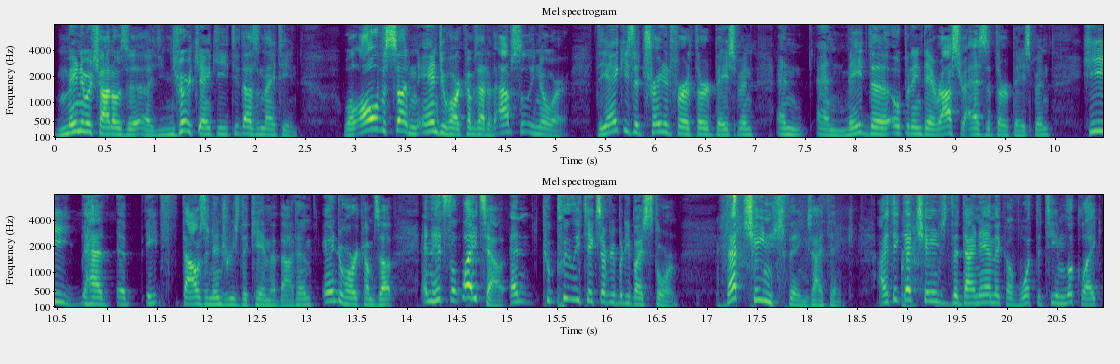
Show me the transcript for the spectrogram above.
Manny Machado is a, a New York Yankee 2019. Well, all of a sudden, Andujar comes out of absolutely nowhere. The Yankees had traded for a third baseman and and made the opening day roster as the third baseman. He had uh, 8,000 injuries that came about him. Andujar comes up and hits the lights out and completely takes everybody by storm. That changed things, I think. I think that changed the dynamic of what the team looked like.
